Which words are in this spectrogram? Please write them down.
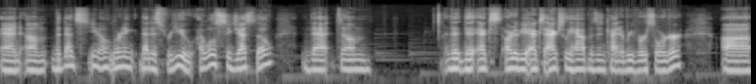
And um, but that's you know learning that is for you. I will suggest though that um, the the X RWX actually happens in kind of reverse order. Uh,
